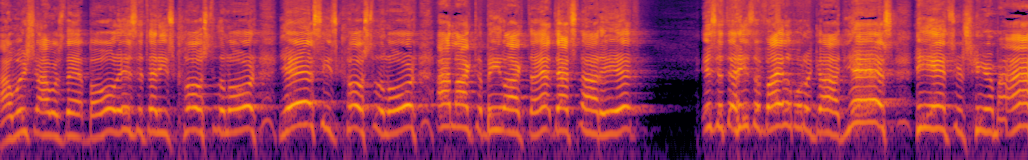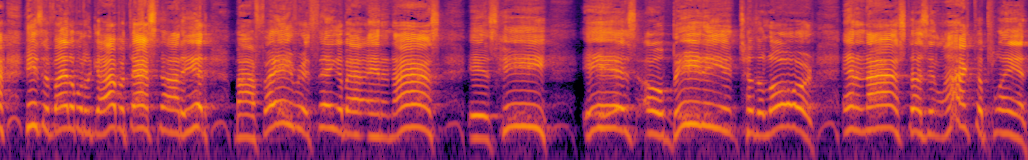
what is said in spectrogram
I wish I was that bold. Is it that he's close to the Lord? Yes, he's close to the Lord. I'd like to be like that. That's not it. Is it that he's available to God? Yes, he answers, Here am I. He's available to God, but that's not it. My favorite thing about Ananias is he is obedient to the Lord. Ananias doesn't like the plan.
